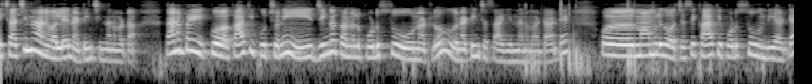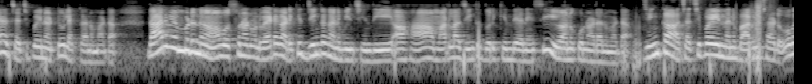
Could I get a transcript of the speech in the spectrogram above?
చచ్చిన దాని వల్లే నటించిందనమాట. దానిపై కాకి కూర్చొని జింక కన్నులు పొడుస్తూ ఉన్నట్లు నటించసాగిందనమాట అంటే మామూలుగా వచ్చేసి కాకి పొడుస్తూ ఉంది అంటే అది చచ్చిపోయినట్టు లెక్క అనమాట. దారి వెంబడిన వస్తున్నటువంటి వేటగాడికి జింక కనిపించింది. ఆహా మరలా జింక దొరికింది అనేసి అనుకున్నాడు అనమాట జింక చచ్చిపోయిందని భావించాడు. ఒక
